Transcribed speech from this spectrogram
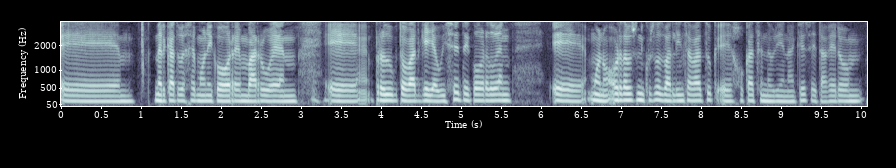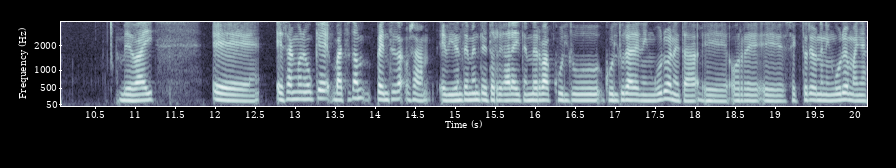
e, merkatu hegemoniko horren barruen e, produktu bat gehiago izeteko orduen, e, bueno, hor dauz nik uste dut baldintza batzuk e, jokatzen daurienak, ez? Eta gero, be bai, e, esango neuke, batzutan pentseta, osea, evidentemente etorri gara iten berba kultu, kulturaren inguruan eta e, horre e, sektore honen inguruan, baina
